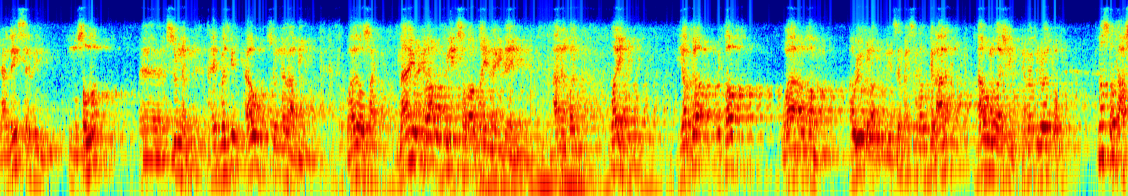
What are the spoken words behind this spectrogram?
يعني ليس بالمصلى آه، سنة تحية مسجد أو سنة بعدية وهذا صحيح ما يقرأ في صلاتين عيدين؟ أنا قلت طيب يقرأ بقاف والقمر أو يقرأ يسمى اسم ربك الأعلى أو بالغشي كما في الوقت الأخرى ما استطعش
